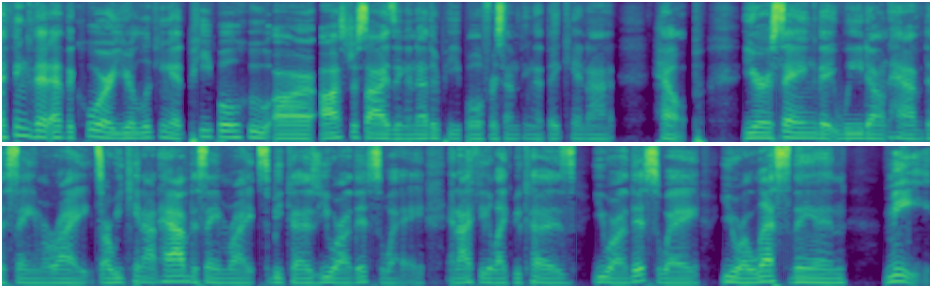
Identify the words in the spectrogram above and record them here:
I think that at the core, you're looking at people who are ostracizing another people for something that they cannot help. You're saying that we don't have the same rights or we cannot have the same rights because you are this way. And I feel like because you are this way, you are less than me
